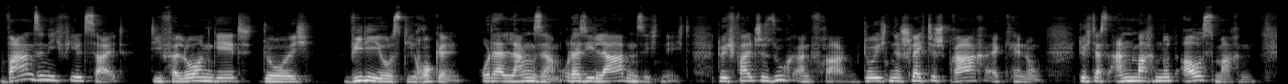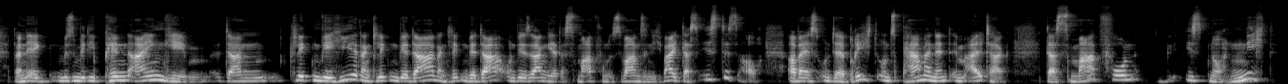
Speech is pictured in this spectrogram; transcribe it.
wahnsinnig viel Zeit, die verloren geht durch Videos, die ruckeln oder langsam oder sie laden sich nicht, durch falsche Suchanfragen, durch eine schlechte Spracherkennung, durch das Anmachen und Ausmachen. Dann müssen wir die PIN eingeben, dann klicken wir hier, dann klicken wir da, dann klicken wir da und wir sagen, ja, das Smartphone ist wahnsinnig weit. Das ist es auch, aber es unterbricht uns permanent im Alltag. Das Smartphone ist noch nicht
